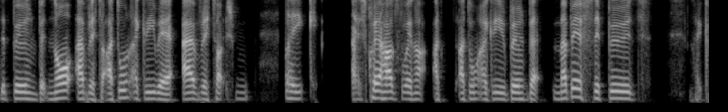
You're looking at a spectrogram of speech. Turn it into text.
the boon, but not every touch. I don't agree with every touch. Like it's quite hard when I, I, I don't agree with boon, but maybe if they booed like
